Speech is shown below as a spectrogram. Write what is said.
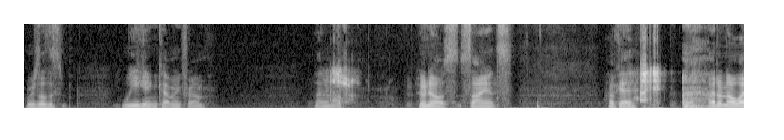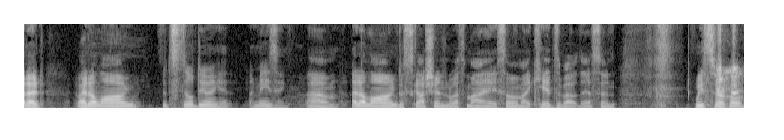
Where's all this weeging coming from? I don't know. Who knows? Science. Okay. I, I don't know what I'd. I had a long. It's still doing it. Amazing. Um, I had a long discussion with my some of my kids about this, and we circled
